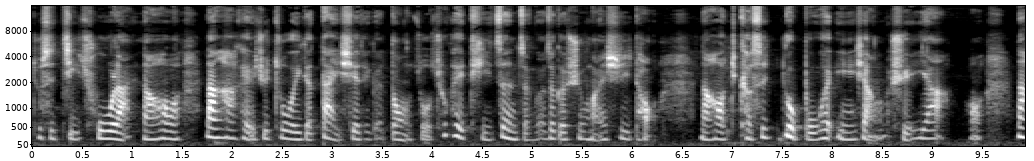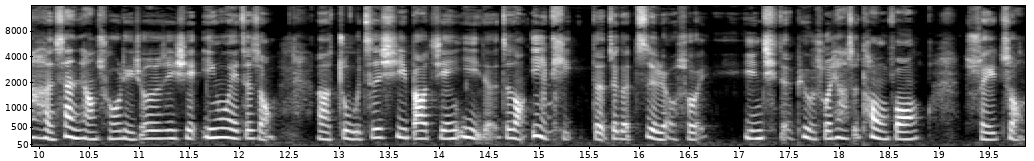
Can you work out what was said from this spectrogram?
就是挤出来，然后让它可以去做一个代谢的一个动作，就可以提振整个这个循环系统。然后可是又不会影响血压哦。那很擅长处理就是一些因为这种呃组织细胞间隙的这种液体的这个滞留所引起的，譬如说像是痛风、水肿。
